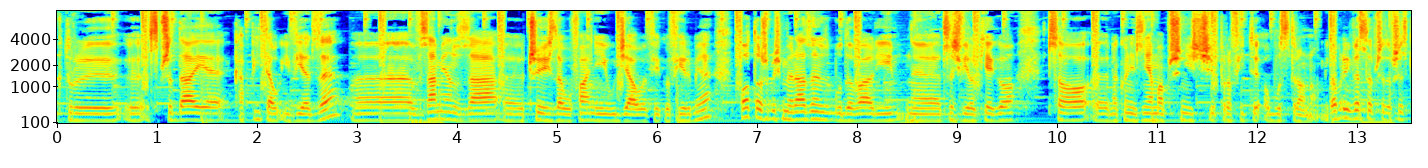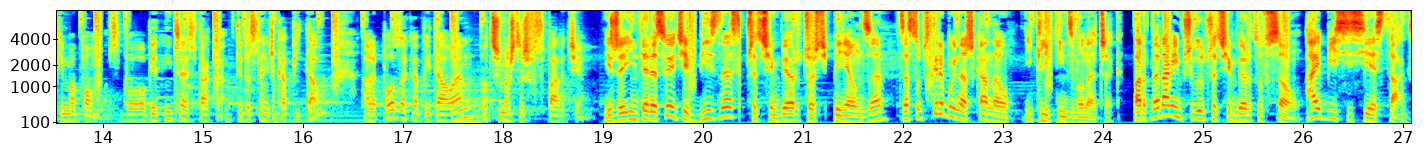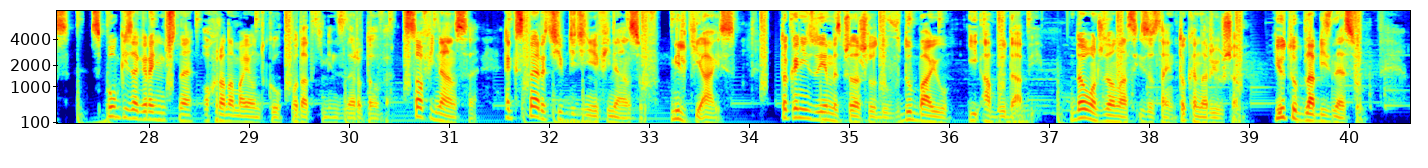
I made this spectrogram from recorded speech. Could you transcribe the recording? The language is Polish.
który e, sprzedaje kapitał i wiedzę e, w zamian za czyjeś zaufanie i udziały w jego firmie, po to, żebyśmy razem zbudowali coś wielkiego, co na koniec dnia ma przynieść profity obu stronom. Dobry inwestor przede wszystkim ma pomóc, bo obietnica jest taka: ty dostaniesz kapitał, ale poza kapitałem otrzymasz też wsparcie. Jeżeli interesuje Cię biznes, przedsiębiorczość, pieniądze, zasubskrybuj nasz kanał i kliknij dzwoneczek. Partnerami przygód przedsiębiorców są IBCCS Tax, spółki zagraniczne, ochrona majątku, podatki międzynarodowe, SoFinanse, eksperci w dziedzinie finansów, Milky Ice. Tokenizujemy sprzedaż lodów w Dubaju i Abu Dhabi. Dołącz do nas i zostań tokenariuszem. YouTube dla biznesu.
